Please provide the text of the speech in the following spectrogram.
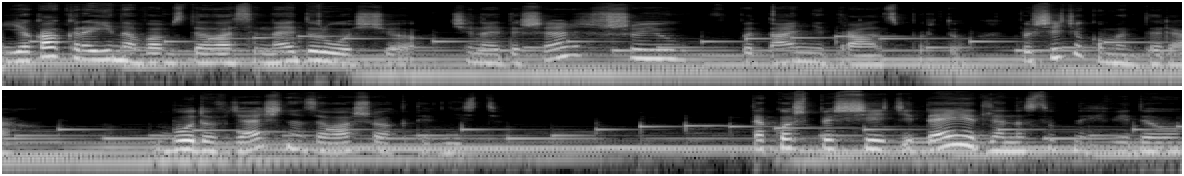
Яка країна вам здалася найдорожчою чи найдешевшою в питанні транспорту? Пишіть у коментарях. Буду вдячна за вашу активність. Також пишіть ідеї для наступних відео,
